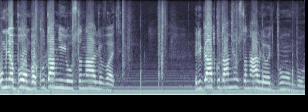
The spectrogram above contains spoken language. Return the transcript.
У меня бомба. Куда мне ее устанавливать? Ребят, куда мне устанавливать бомбу?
